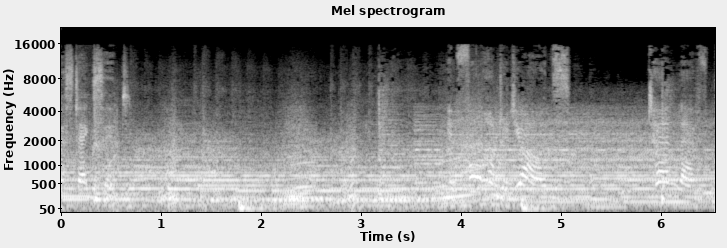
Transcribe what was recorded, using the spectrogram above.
First exit. In 400 yards, turn left.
